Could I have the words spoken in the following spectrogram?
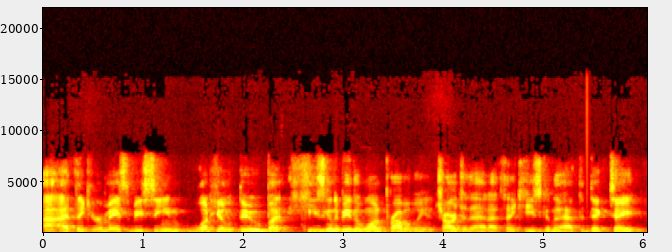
I, think it remains to be seen what he'll do, but he's going to be the one probably in charge of that. I think he's going to have to dictate,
